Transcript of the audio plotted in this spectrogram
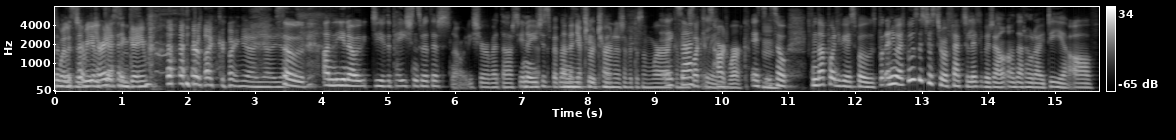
Well, it's a real guessing things. game. You're like going, yeah, yeah, yeah. So, and you know, do you have the patience with it? Not really sure about that. You know, you just and then you have to return it if it doesn't work. Exactly. I mean, it's like it's hard work. It's mm. so from that point of view, I suppose. But anyway, I suppose it's just to reflect a little bit on, on that whole idea of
